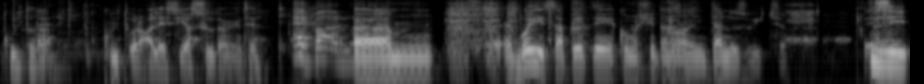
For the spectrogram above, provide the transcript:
Culturale. Culturale, sì, assolutamente. Eh, parla. Eh, voi sapete, conoscete no, la Nintendo Switch? Sì.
